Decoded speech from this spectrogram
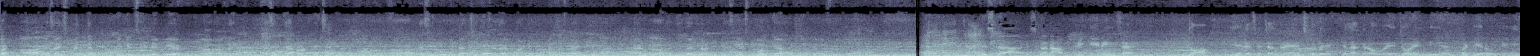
but uh, as I spin them, you can see they appear uh, like as if they are not fixed. Uh, they seem to be touching each other at multiple places, right? And uh, when you bend down, you can see a small gap between them as well. इसका इसका नाम ट्रिकी रिंग्स है तो आप ये जैसे चल रहे हैं इसको देख के लग रहा होगा ये जॉइंट नहीं है बट ये रोकेगी।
